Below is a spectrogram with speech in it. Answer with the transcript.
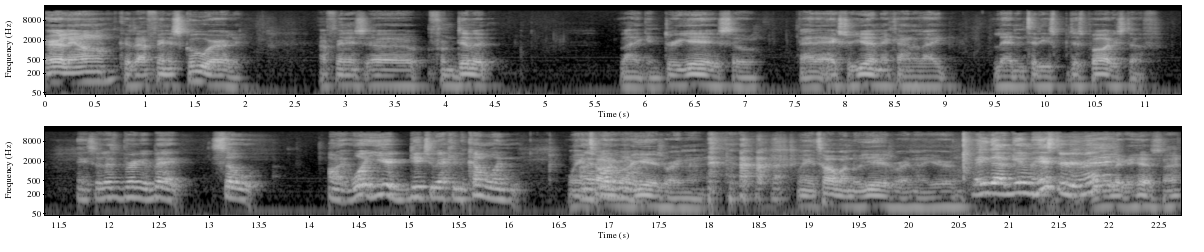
early on because I finished school early. I finished uh from Dillard like in three years, so I had an extra year and that kinda like led into these this party stuff. And so let's bring it back. So, like, what year did you actually become one? We ain't Like, talking about years right now. we ain't talking about no years right now, you? Man, you gotta give him history, man. Look at here, son.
